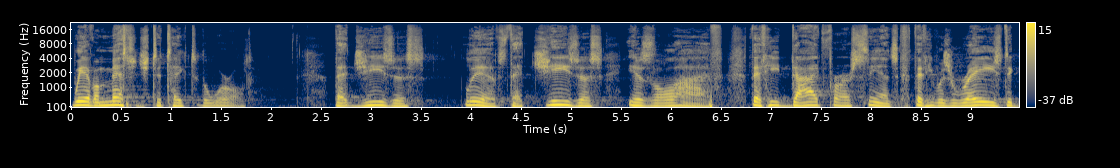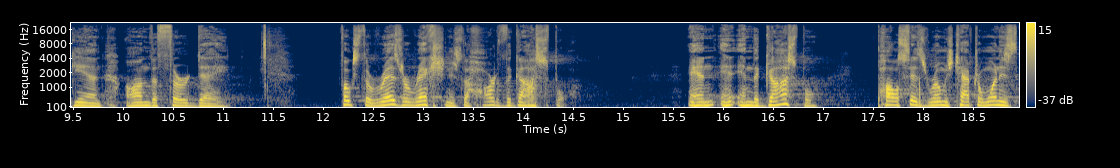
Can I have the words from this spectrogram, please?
We have a message to take to the world that Jesus lives, that Jesus is alive, that he died for our sins, that he was raised again on the third day. Folks, the resurrection is the heart of the gospel. And, and, and the gospel, Paul says in Romans chapter 1, is,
